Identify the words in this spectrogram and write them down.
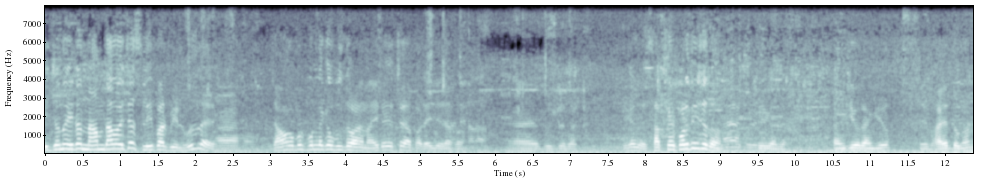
এই জন্য এটার নাম দেওয়া হয়েছে স্লিপার বিল বুঝলে? হ্যাঁ হ্যাঁ। জামা কাপড় পরলে কেউ বুঝতে পারে না এটাই হচ্ছে ব্যাপার এই যে দেখো। হ্যাঁ বুঝতে পারছি। ঠিক আছে? সাবস্ক্রাইব করে দিয়েছ তো? হ্যাঁ ঠিক আছে। থ্যাংক ইউ থ্যাংক ইউ এই ভাইয়ের দোকান।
